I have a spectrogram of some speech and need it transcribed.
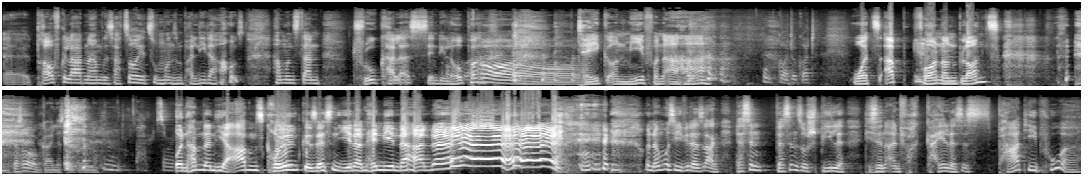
äh, draufgeladen, haben gesagt, so, jetzt suchen wir uns ein paar Lieder aus, haben uns dann True Colors, Cindy Lauper, Take on Me von Aha, Oh Gott, oh Gott. What's Up, Four Non Blondes Das war auch ein geiles Lied. Sorry. und haben dann hier abends grölend gesessen, jeder ein Handy in der Hand. Und dann muss ich wieder sagen, das sind, das sind so Spiele, die sind einfach geil. Das ist Party pur.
